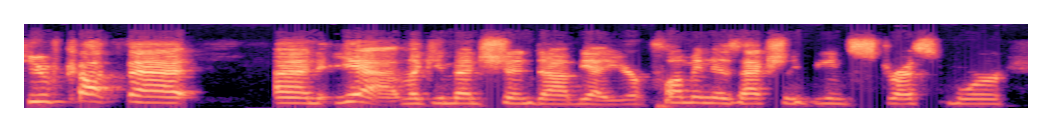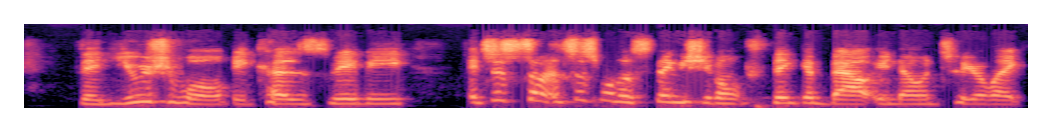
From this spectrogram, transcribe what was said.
you've got that and yeah like you mentioned um yeah your plumbing is actually being stressed more than usual because maybe it's just so it's just one of those things you don't think about you know until you're like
